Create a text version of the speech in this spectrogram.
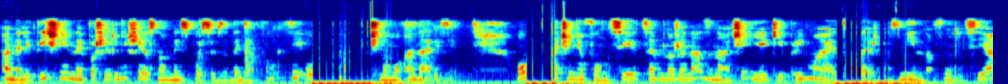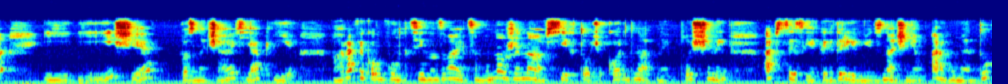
Аналітичний найпоширеніший основний спосіб задання функцій у математичному аналізі. Значення функції це множина значень, які приймає залежна змінна функція, і її ще позначають як є. Графіком функції називається множина всіх точок координатної площини, абсциси яких дорівнюють значенням аргументу,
